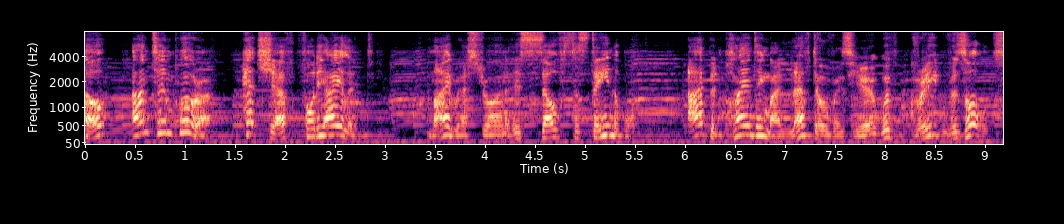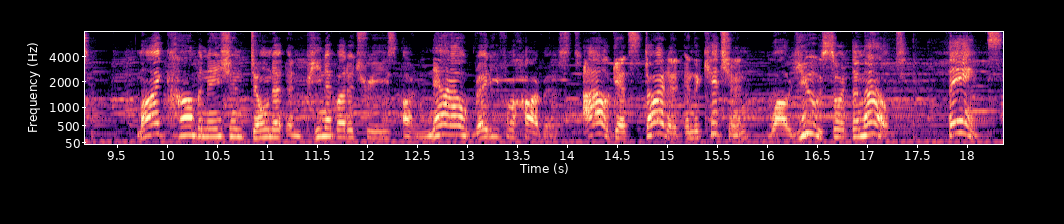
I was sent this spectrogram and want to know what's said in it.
Hello, I'm Timpura, head chef for the island. My restaurant is self-sustainable. I've been planting my leftovers here with great results. My combination donut and peanut butter trees are now ready for harvest. I'll get started in the kitchen while you sort them out. Thanks.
